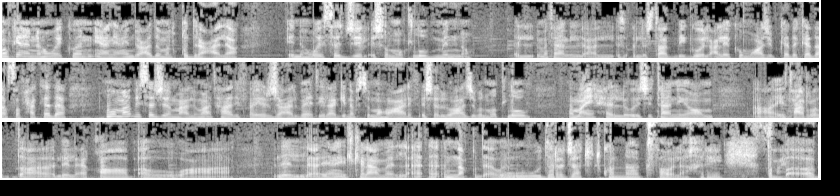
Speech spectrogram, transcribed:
ممكن إنه هو يكون يعني عنده عدم القدرة على إنه هو يسجل إيش المطلوب منه مثلا ال- ال- الأستاذ بيقول عليكم واجب كذا كذا صفحة كذا. هو ما بيسجل المعلومات هذه فيرجع البيت يلاقي نفسه ما هو عارف إيش الواجب المطلوب. فما يحله ويجي ثاني يوم آه، يتعرض آه، للعقاب أو آه، لل يعني الكلام ال- النقد أو ودرجاته تكون ناقصة وإلى آخره. طب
